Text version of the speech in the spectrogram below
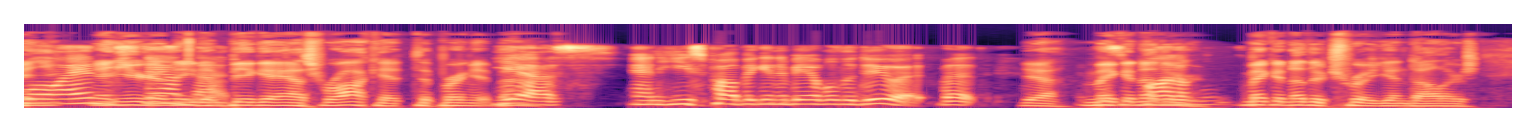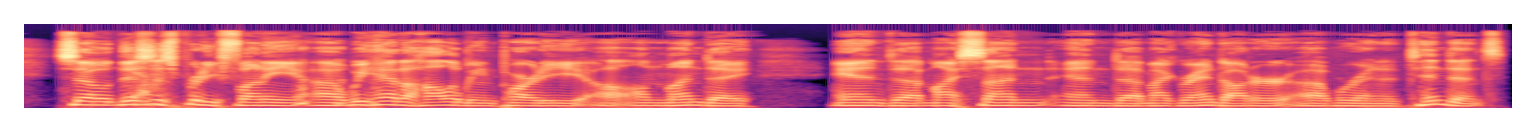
And Well, you- I And you're going to understand need a big ass rocket to bring it back. Yes, and he's probably going to be able to do it. But Yeah, make another bottom- make another trillion dollars. So this Yeah. is pretty funny. Uh, we had a Halloween party uh, on Monday, and uh, my son and uh, my granddaughter uh, were in attendance.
